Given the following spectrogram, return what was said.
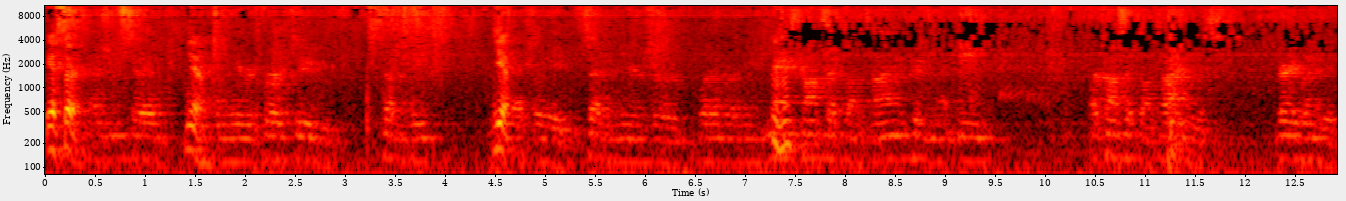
Yes, sir. As you said, yeah. when we refer to seven weeks, yeah. actually seven years or whatever. I mean, mm-hmm. concept on time couldn't that be? Our concept on time is very limited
